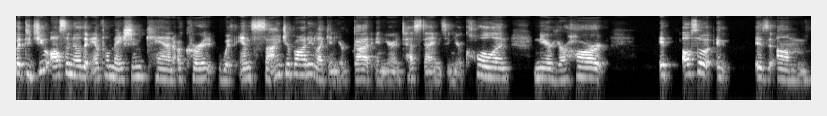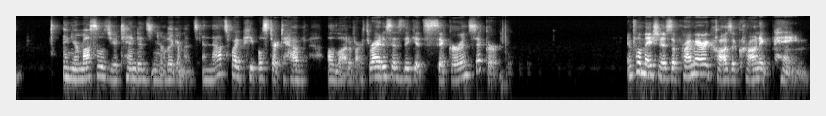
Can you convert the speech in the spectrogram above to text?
But did you also know that inflammation can occur with inside your body, like in your gut, in your intestines, in your colon, near your heart? It also is um, in your muscles, your tendons, and your ligaments. And that's why people start to have a lot of arthritis as they get sicker and sicker. Inflammation is the primary cause of chronic pain,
